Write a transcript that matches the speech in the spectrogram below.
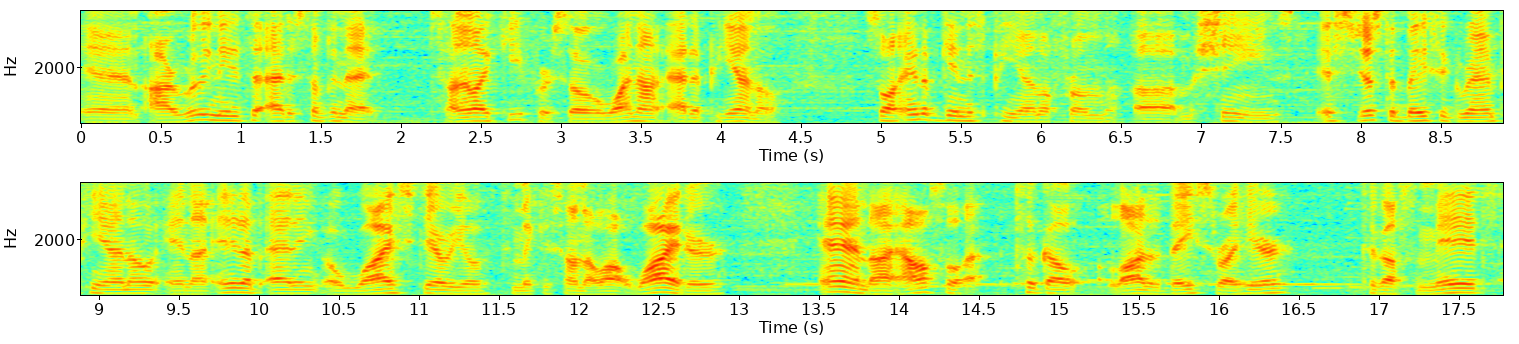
and I really needed to add something that sounded like Kiefer, so why not add a piano? So I ended up getting this piano from uh, Machines. It's just a basic grand piano and I ended up adding a wide stereo to make it sound a lot wider. And I also took out a lot of the bass right here, took out some mids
